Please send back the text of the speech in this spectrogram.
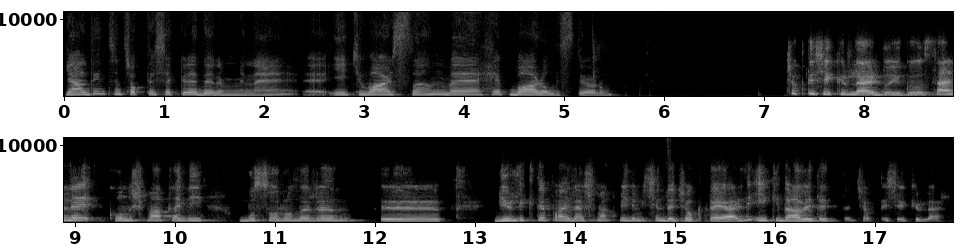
Geldiğin için çok teşekkür ederim Mine. Ee, iyi ki varsın ve hep var ol istiyorum. Çok teşekkürler Duygu. Senle konuşmak hani bu soruların e, birlikte paylaşmak benim için de çok değerli. İyi ki davet ettin. Çok teşekkürler.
